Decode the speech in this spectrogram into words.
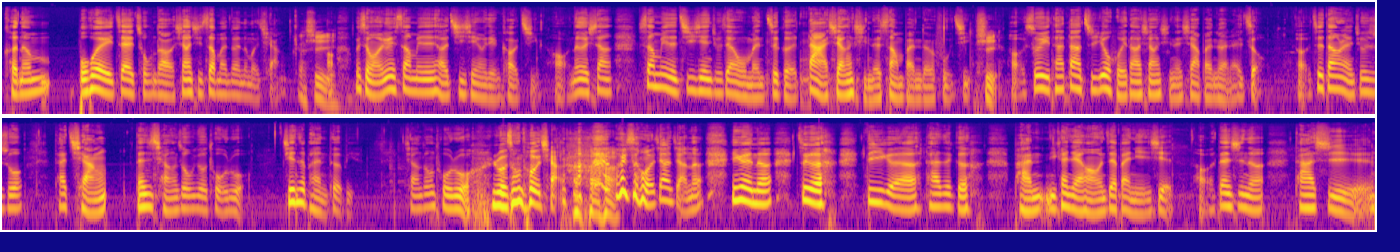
可能。不会再冲到相信上半段那么强，是，为什么？因为上面那条季线有点靠近，好，那个像上面的季线就在我们这个大箱型的上半段附近，是，好，所以它大致又回到箱型的下半段来走，好，这当然就是说它强，但是强中又脱弱，今天这盘很特别，强中脱弱，弱中脱强，为什么这样讲呢？因为呢，这个第一个它这个盘你看起来好像在半年线。好，但是呢，它是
